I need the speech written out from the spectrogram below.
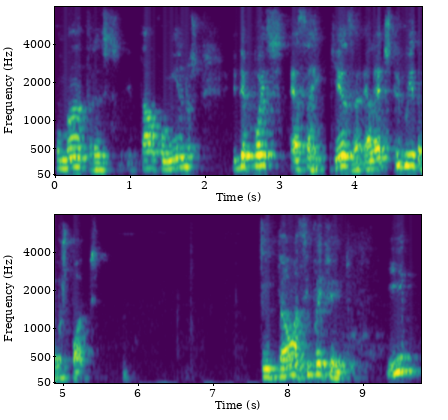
com mantras e tal, com hinos, e depois essa riqueza ela é distribuída para os pobres. Então, assim foi feito. E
